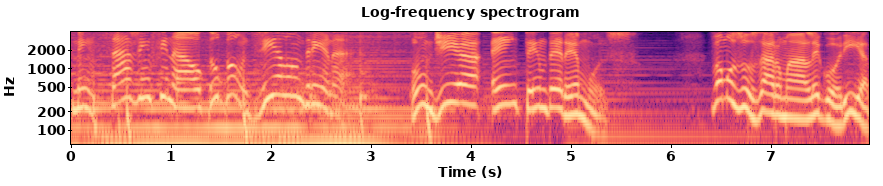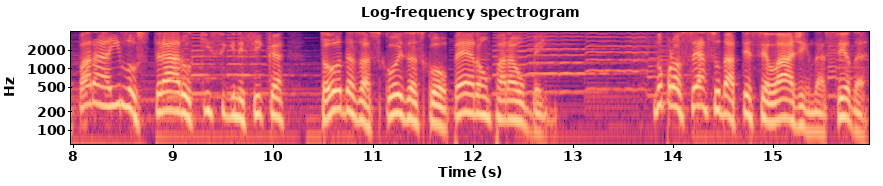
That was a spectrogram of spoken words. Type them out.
Mensagem final do Bom Dia Londrina. Um dia entenderemos. Vamos usar uma alegoria para ilustrar o que significa todas as coisas cooperam para o bem. No processo da tecelagem da seda,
